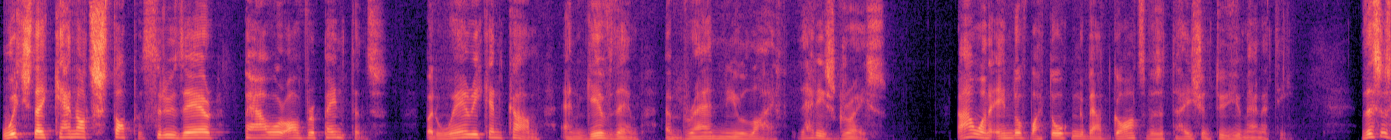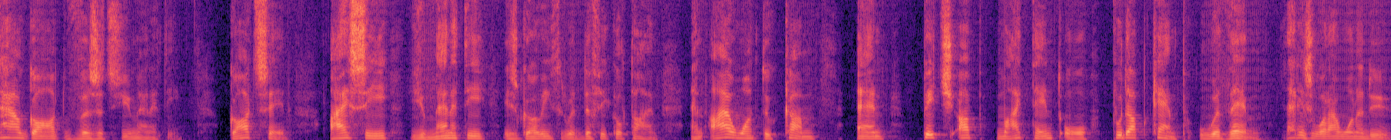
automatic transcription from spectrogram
which they cannot stop through their power of repentance, but where He can come and give them a brand new life. That is grace. Now, I want to end off by talking about God's visitation to humanity. This is how God visits humanity. God said, I see humanity is going through a difficult time, and I want to come and pitch up my tent or put up camp with them. That is what I want to do.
